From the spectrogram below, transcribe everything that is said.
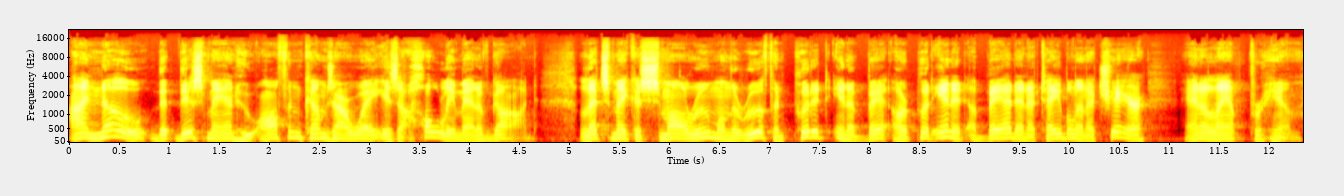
I know that this man who often comes our way is a holy man of God. Let's make a small room on the roof and put it in a bed or put in it a bed and a table and a chair and a lamp for him.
